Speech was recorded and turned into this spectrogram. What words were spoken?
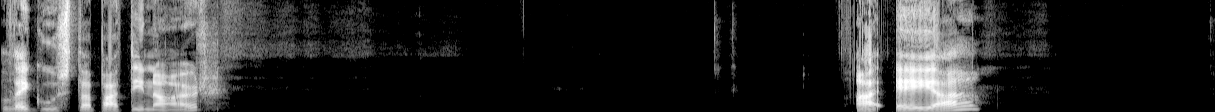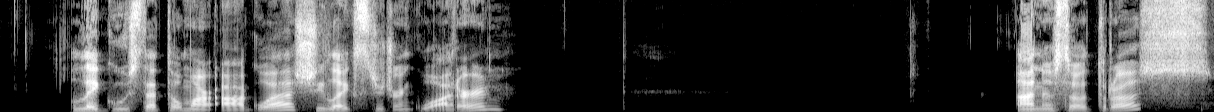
le gusta patinar. A ella le gusta tomar agua. She likes to drink water. A nosotros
